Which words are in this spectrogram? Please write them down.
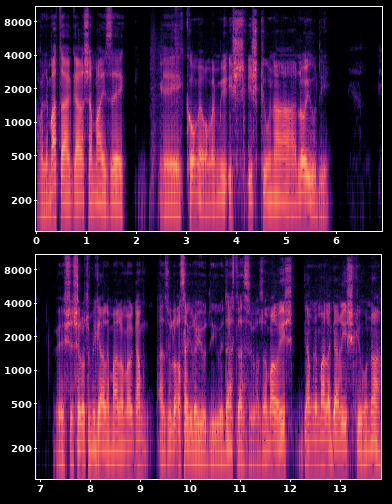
אבל למטה גר שם איזה אה, כומר, איש, איש כהונה לא יהודי. וכששאלו אותו מי גר למעלה, הוא אומר גם, אז הוא לא רצה להגיד לו יהודי, הוא ידע זה, אז הוא אמר לו, איש, גם למעלה גר איש כהונה.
